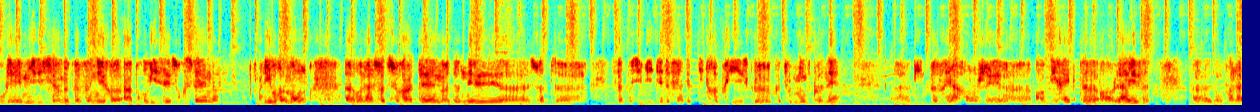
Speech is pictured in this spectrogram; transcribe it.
où les musiciens bah, peuvent venir euh, improviser sur scène librement, euh, voilà, soit sur un thème donné, euh, soit euh, c'est la possibilité de faire des petites reprises que, que tout le monde connaît, euh, qu'ils peuvent réarranger euh, en direct, euh, en live. Euh, donc voilà,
